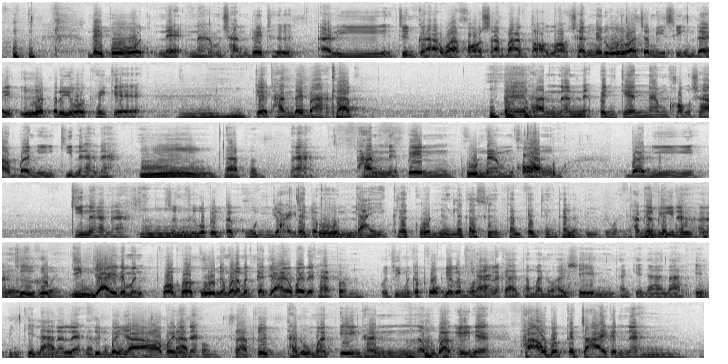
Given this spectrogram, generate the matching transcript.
ได้โปรดแนะนำฉันด้วยเถิด อาลีจึงกล่าวว่าขอสาบานต่ออัลเลอฉันไม่รู้ว่าจะมีสิ่งใดเอื้อประโยชน์ให้แก่แก่ท่านได้บ้าง ครับ แต่ท่านนั้นเนี่ยเป็นแกนนำของชาวบานีกีนานะอืมครับผมนะท่านเนี่ยเป็นผู้นำขอครังบผม บานี กีนานะ ซึ่งถือว่าเป็นตระกูลใหญ่ตเป็ระนตระกูกูลลใหญ่ตระกูลหนึ่งแล้วก็สืบกันเป็นถึงท่านนบีด้วยท่านนบีนะเป็อ่าตระกูลคือคือด้วยยิ่งใหญ่เนี่ยมันพอตระกูลเนี่ยเวลามันกระจายออกไปเนี่ยครับผม จริงๆมันก็พวกเดียวกันหมดใช่นั่นแหละก็ทั้งมานูฮัชชิม ทั้งกินานะกินบินกิลาบนั่นแหละครับขึ้นไปยาวไปครันั่นแหละบผมครับคือผมท่านอุมัตเองท่านอบูบักรเองเนี่ยถ้าเอาแบบกระจายกันนะ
